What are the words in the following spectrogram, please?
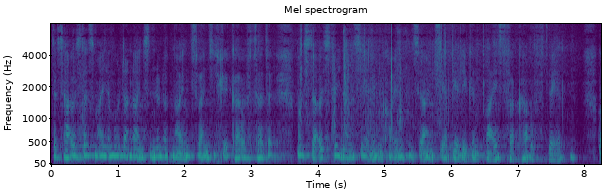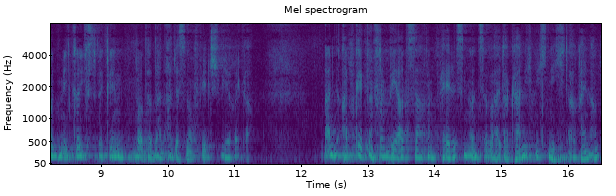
Das Haus, das meine Mutter 1929 gekauft hatte, musste aus finanziellen Gründen zu einem sehr billigen Preis verkauft werden. Und mit Kriegsbeginn wurde dann alles noch viel schwieriger. An Abgeben von Wertsachen, Pelzen und so weiter kann ich mich nicht erinnern,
